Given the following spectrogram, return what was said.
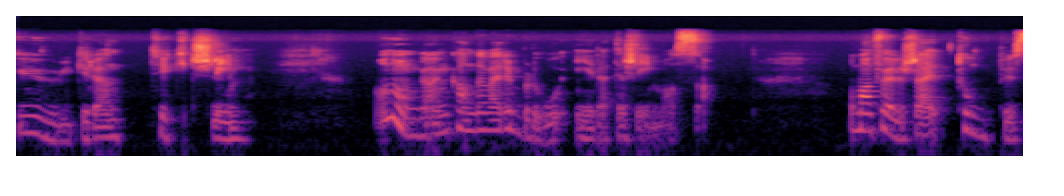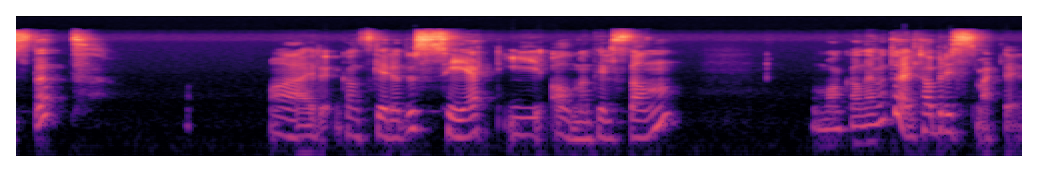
gulgrønt, tykt slim. Og noen ganger kan det være blod i dette slimet også. Og man føler seg tungpustet. Man er ganske redusert i allmenntilstanden. Og man kan eventuelt ha brystsmerter.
